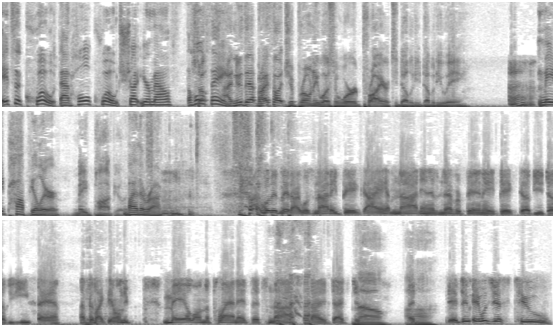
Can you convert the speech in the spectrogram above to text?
it's a quote. That whole quote. Shut your mouth. The whole So, thing I knew that, but I thought jabroni was a word prior to WWE. Ah. made popular Made popular. by The Rock. I will admit I was not a big. I am not and have never been a big WWE fan. I feel like the only male on the planet that's not. But I, I just, No. Uh, it, it was just too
